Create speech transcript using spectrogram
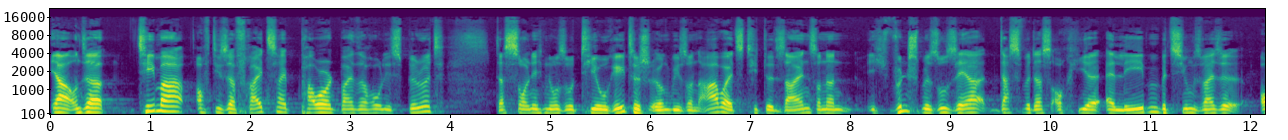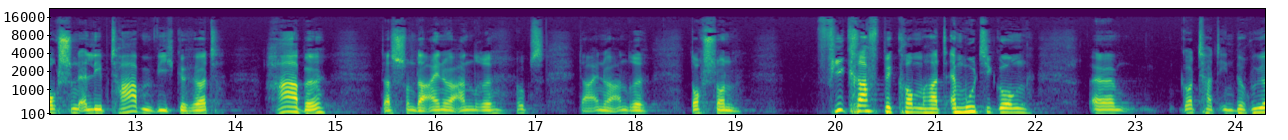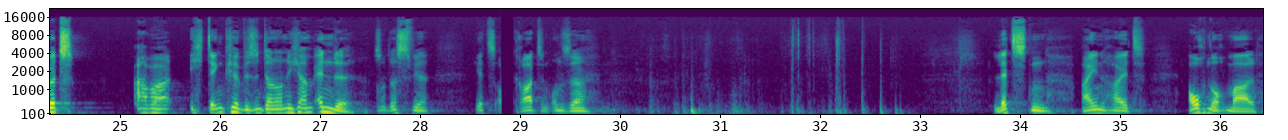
Ja, unser Thema auf dieser Freizeit Powered by the Holy Spirit, das soll nicht nur so theoretisch irgendwie so ein Arbeitstitel sein, sondern ich wünsche mir so sehr, dass wir das auch hier erleben, beziehungsweise auch schon erlebt haben, wie ich gehört habe, dass schon der eine oder andere, ups, der eine oder andere doch schon viel Kraft bekommen hat, Ermutigung. Ähm, Gott hat ihn berührt. Aber ich denke, wir sind da noch nicht am Ende, sodass wir jetzt auch gerade in unserer letzten Einheit auch nochmal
